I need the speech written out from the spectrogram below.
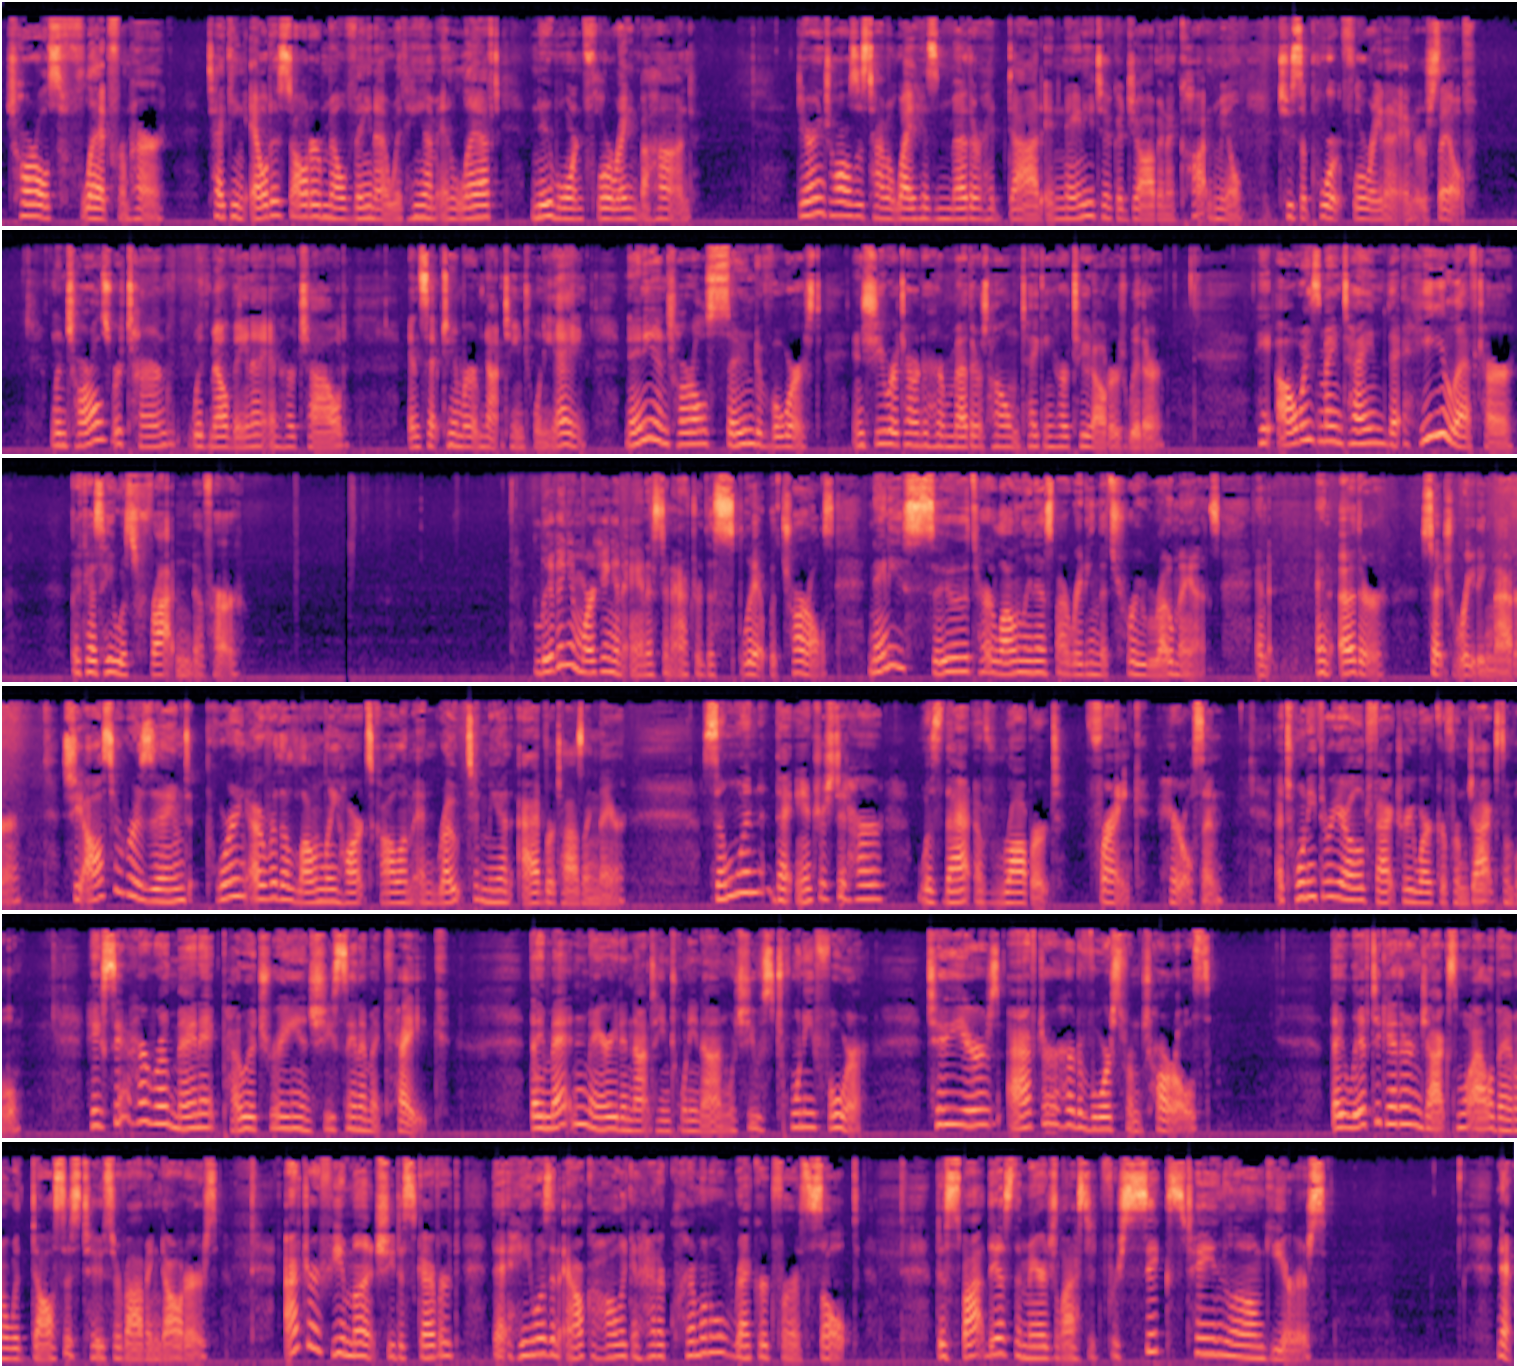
Charles fled from her, taking eldest daughter Melvina with him and left newborn Florine behind. During Charles's time away, his mother had died, and Nanny took a job in a cotton mill to support Florine and herself. When Charles returned with Melvina and her child, in September of 1928, Nanny and Charles soon divorced, and she returned to her mother's home, taking her two daughters with her. He always maintained that he left her because he was frightened of her. Living and working in Anniston after the split with Charles, Nanny soothed her loneliness by reading the true romance and, and other such reading matter. She also resumed poring over the Lonely Hearts column and wrote to men advertising there. Someone that interested her was that of Robert Frank Harrelson, a 23 year old factory worker from Jacksonville. He sent her romantic poetry and she sent him a cake. They met and married in 1929 when she was 24, two years after her divorce from Charles. They lived together in Jacksonville, Alabama, with Doss's two surviving daughters. After a few months, she discovered that he was an alcoholic and had a criminal record for assault. Despite this, the marriage lasted for 16 long years. Now,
